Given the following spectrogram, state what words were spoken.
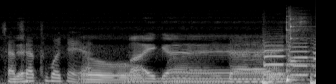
Sehat-sehat semuanya ya. Yo. bye Bye. guys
